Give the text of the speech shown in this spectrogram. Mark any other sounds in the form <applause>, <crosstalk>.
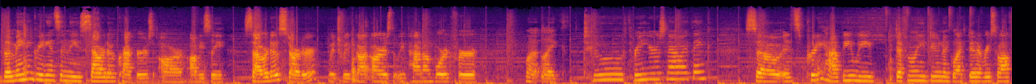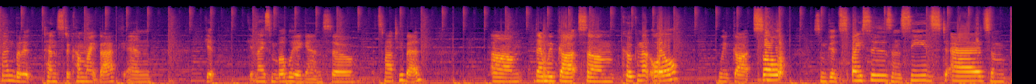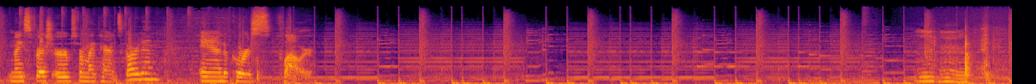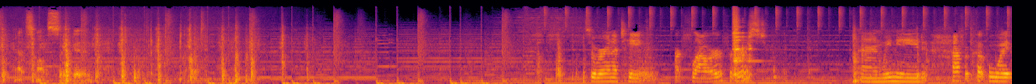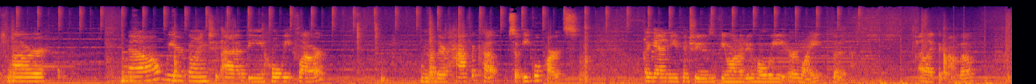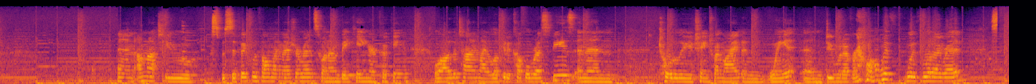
the main ingredients in these sourdough crackers are obviously sourdough starter, which we've got ours that we've had on board for, what, like two, three years now, I think. So it's pretty happy. We definitely do neglect it every so often, but it tends to come right back and get, get nice and bubbly again. So it's not too bad. Um, then we've got some coconut oil. We've got salt, some good spices and seeds to add, some nice fresh herbs from my parents' garden, and of course, flour. Mm-hmm. That smells so good. So we're gonna take our flour first. And we need half a cup of white flour. Now we are going to add the whole wheat flour. Another half a cup, so equal parts. Again, you can choose if you want to do whole wheat or white, but I like the combo. And I'm not too specific with all my measurements when I'm baking or cooking. A lot of the time I look at a couple recipes and then totally change my mind and wing it and do whatever <laughs> I want with, with what I read.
